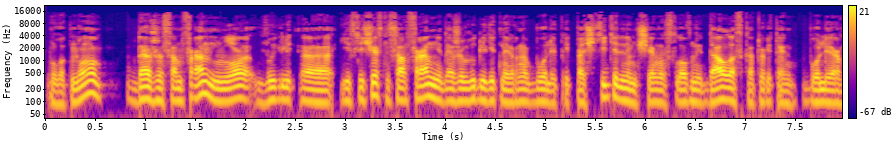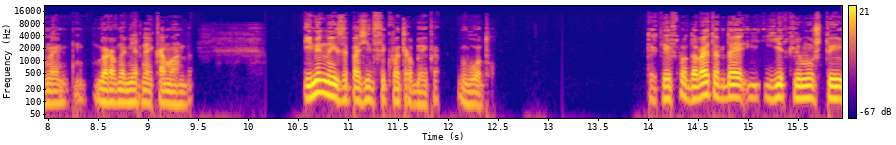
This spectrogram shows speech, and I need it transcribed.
Вот, но даже Санфран мне выглядит, э, если честно, Санфран мне даже выглядит, наверное, более предпочтительным, чем условный Даллас, который там более равно, равномерная команда. Именно из-за позиции квотербека. Вот. Так и что, давай тогда, если уж ты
